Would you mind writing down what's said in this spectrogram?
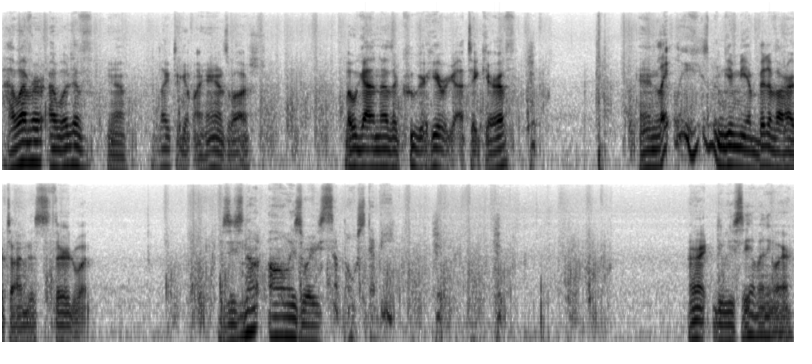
However, I would have, you know, I'd like to get my hands washed. But we got another cougar here we got to take care of. And lately, he's been giving me a bit of a hard time, this third one. Because he's not always where he's supposed to be. Alright, do we see him anywhere?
